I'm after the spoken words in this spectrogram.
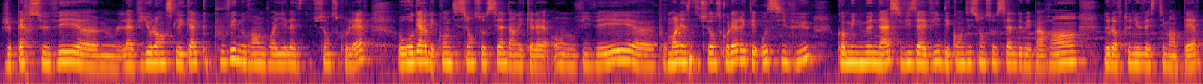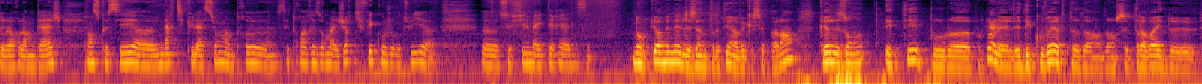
je percevais euh, la violence légale que pouvait nous renvoyer l'institution scolaire au regard des conditions sociales dans lesquelles on vivait. Euh, pour moi, l'institution scolaire était aussi vue comme une menace vis-à-vis des conditions sociales de mes parents, de leur tenue vestimentaire, de leur langage. Je pense que c'est euh, une articulation entre ces trois raisons majeures qui fait qu'aujourd'hui, ce film a été réalisé. Donc tu as mené les entretiens avec ses parents. Quelles ont été pour, euh, pour toi les, découvertes dans, ce travail de,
